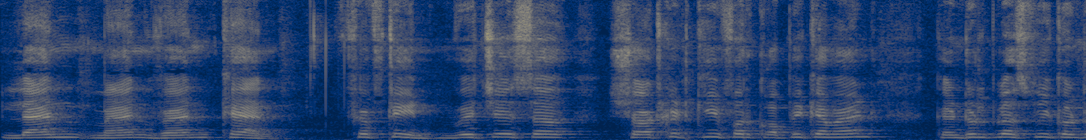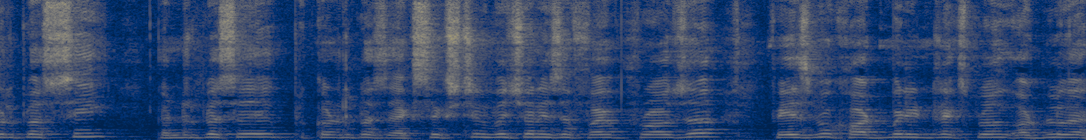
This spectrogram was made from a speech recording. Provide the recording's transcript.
LAN, MAN, WAN, CAN. 15 which is a shortcut key for copy command, control plus V, control plus C, control plus A, control plus X. 16 which one is a web browser, Facebook, Hotmail, Internet Explorer, Outlook.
